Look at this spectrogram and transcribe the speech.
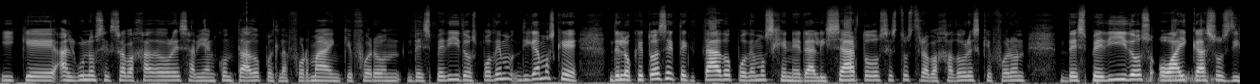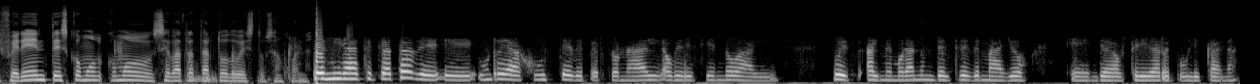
y que algunos ex trabajadores habían contado pues la forma en que fueron despedidos. Podemos digamos que de lo que tú has detectado podemos generalizar todos estos trabajadores que fueron despedidos o hay casos diferentes, cómo ¿Cómo se va a tratar todo esto, San Juan? Pues mira, se trata de eh, un reajuste de personal obedeciendo al pues al memorándum del 3 de mayo eh, de austeridad republicana.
